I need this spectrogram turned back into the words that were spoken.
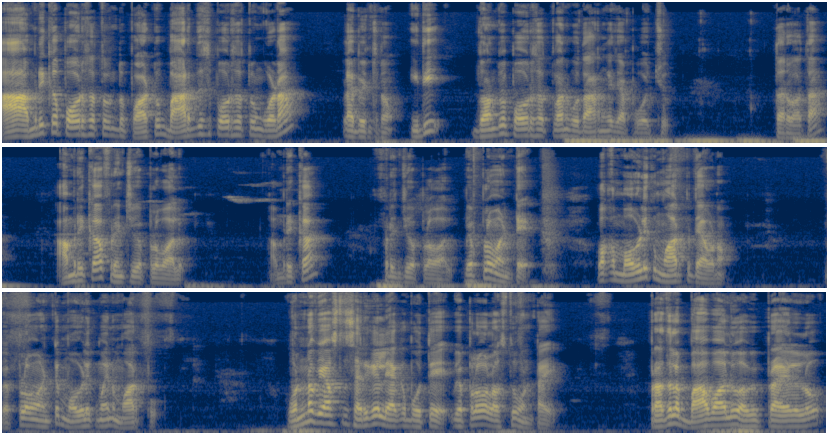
ఆ అమెరికా పౌరసత్వంతో పాటు భారతదేశ పౌరసత్వం కూడా లభించడం. ఇది ద్వంద్వ పౌరసత్వానికి ఉదాహరణగా చెప్పవచ్చు. తర్వాత అమెరికా ఫ్రెంచ్ విప్లవాలు. అమెరికా ఫ్రెంచ్ విప్లవాలు. విప్లవం అంటే ఒక మౌలిక మార్పు తేవడం. విప్లవం అంటే మౌలికమైన మార్పు. ఉన్న వ్యవస్థ సరిగా లేకపోతే విప్లవాలు వస్తూ ఉంటాయి. ప్రజల భావాలు అభిప్రాయాలలో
